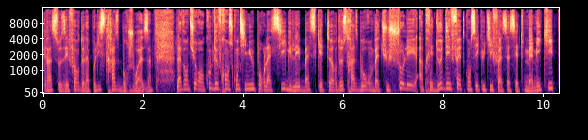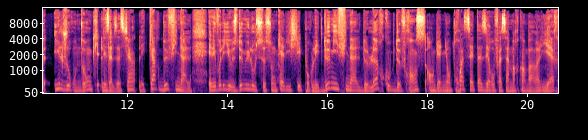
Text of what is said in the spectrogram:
grâce aux efforts de la police strasbourgeoise. L'aventure en Coupe de France continue pour la SIG. Les basketteurs de Strasbourg ont battu Cholet après deux défaites consécutives face à cette même équipe. Ils joueront donc, les Alsaciens, les quarts de finale. Et les volleyeuses de Mulhouse se sont qualifiées pour les demi-finales de leur Coupe de France en gagnant 3-7 à 0 face à Marc-en-Barœul hier.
